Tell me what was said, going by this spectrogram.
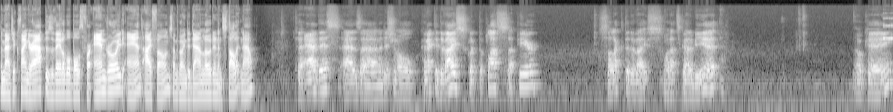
The Magic Finder app is available both for Android and iPhones. I'm going to download and install it now. To add this as an additional connected device, click the plus up here. Select the device. Well, that's got to be it. Okay.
